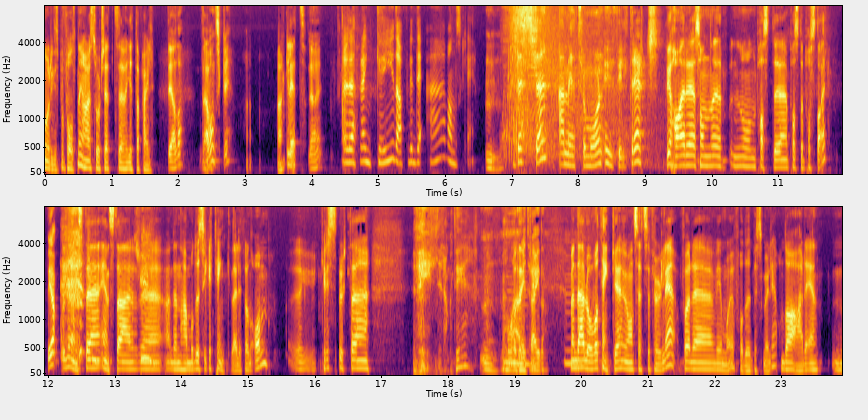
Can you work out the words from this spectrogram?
Norges befolkning har stort sett eh, gjetta feil. Ja da. Det er vanskelig. Det er ikke lett. Nei. Det er derfor det er gøy, da, fordi det er vanskelig. Mm. Dette er Metromorgen ufiltrert. Vi har eh, sånn, eh, noen paste, paste poster. Ja. Den eneste, eneste er Den her må du sikkert tenke deg litt om. Chris brukte veldig lang tid. Mm. Nå er litt treig, da. Men det er lov å tenke uansett, selvfølgelig. For vi må jo få det best mulig. Og da er det en mm,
